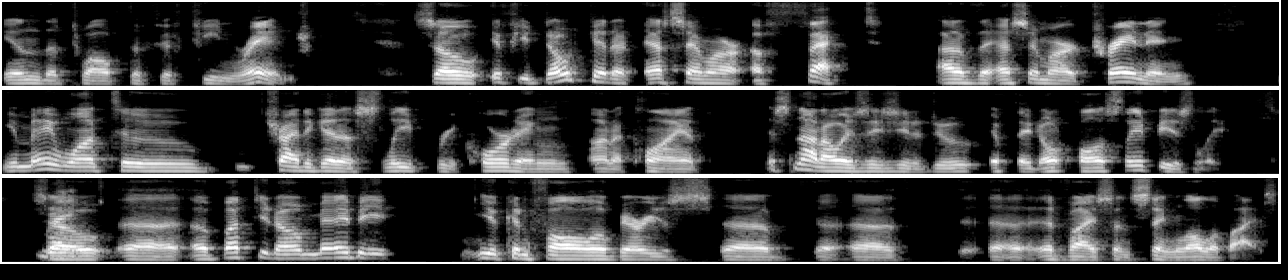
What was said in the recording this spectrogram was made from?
in the 12 to 15 range. So if you don't get an SMR effect out of the SMR training, you may want to try to get a sleep recording on a client. It's not always easy to do if they don't fall asleep easily. So, right. uh, uh, but you know, maybe you can follow Barry's uh, uh, uh, uh, advice and sing lullabies.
